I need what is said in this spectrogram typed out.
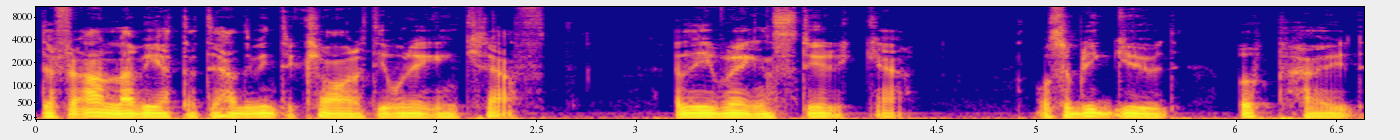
Därför alla vet att det hade vi inte klarat i vår egen kraft. Eller i vår egen styrka. Och så blir Gud upphöjd.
